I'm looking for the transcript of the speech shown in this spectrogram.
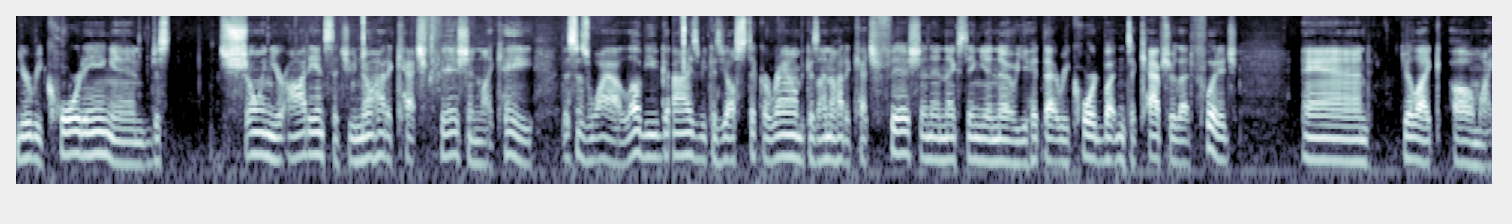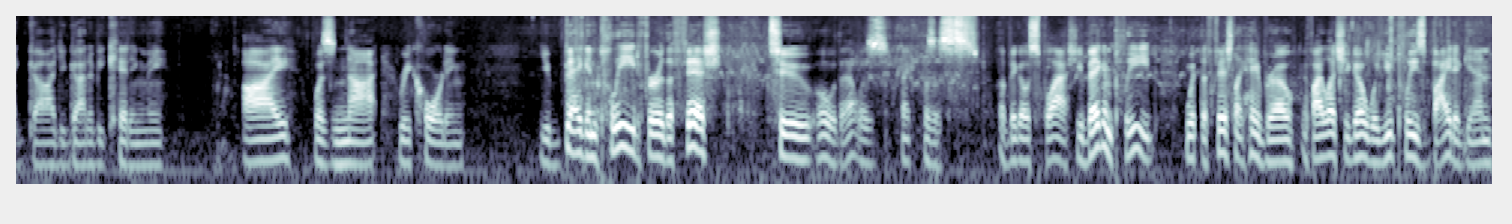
you're recording and just showing your audience that you know how to catch fish and like hey this is why i love you guys because y'all stick around because i know how to catch fish and then next thing you know you hit that record button to capture that footage and you're like oh my god you got to be kidding me i was not recording you beg and plead for the fish to oh that was that was a a big old splash. You beg and plead with the fish like, hey bro, if I let you go, will you please bite again?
